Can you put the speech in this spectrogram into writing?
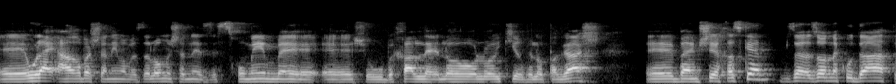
אה, אולי ארבע שנים, אבל זה לא משנה, זה סכומים אה, אה, שהוא בכלל לא, לא הכיר ולא פגש בהמשך. אז כן, זו, זו נקודת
